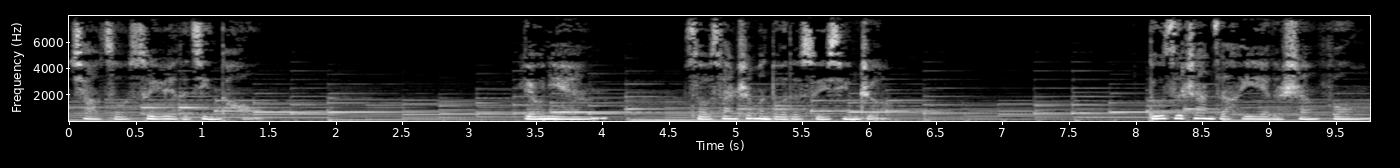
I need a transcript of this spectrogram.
叫做岁月的尽头。流年，走散这么多的随行者，独自站在黑夜的山峰，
